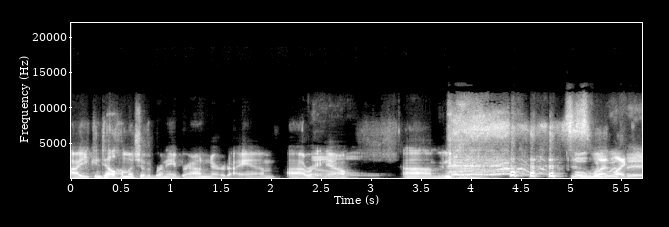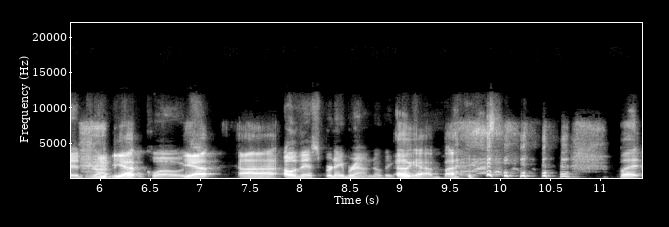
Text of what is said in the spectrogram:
Uh, you can tell how much of a Brene Brown nerd I am uh, right no. now. Um, this is what like it, yep, quote. Yep. Uh, oh, this Brene Brown, no big. Oh yeah, but but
